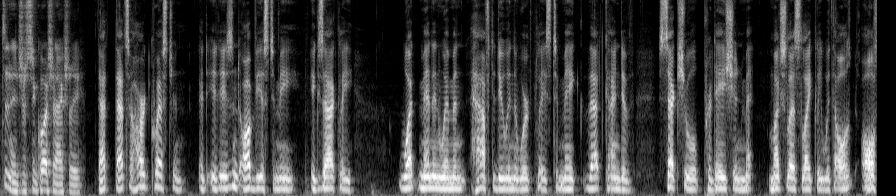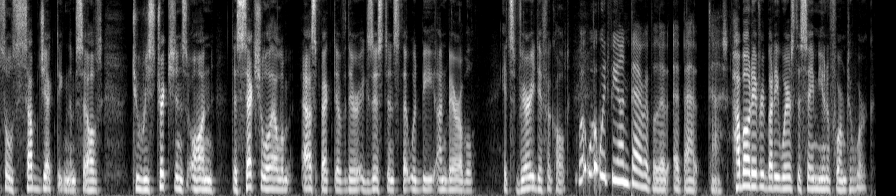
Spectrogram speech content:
It's an interesting question, actually. That that's a hard question. It, it isn't obvious to me exactly what men and women have to do in the workplace to make that kind of sexual predation me- much less likely, with al- also subjecting themselves to restrictions on the sexual ele- aspect of their existence that would be unbearable. It's very difficult. What, what would be unbearable a- about that? How about everybody wears the same uniform to work?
